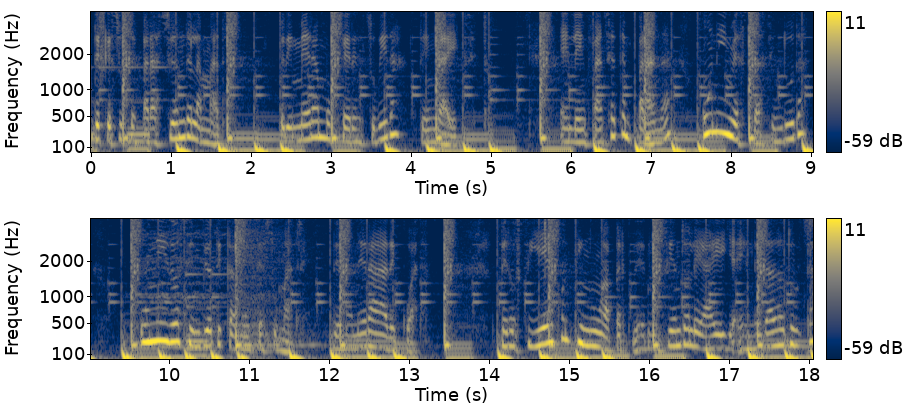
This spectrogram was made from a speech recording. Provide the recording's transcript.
de que su separación de la madre, primera mujer en su vida, tenga éxito. En la infancia temprana, un niño está sin duda unido simbióticamente a su madre de manera adecuada. Pero si él continúa perteneciéndole a ella en la edad adulta,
